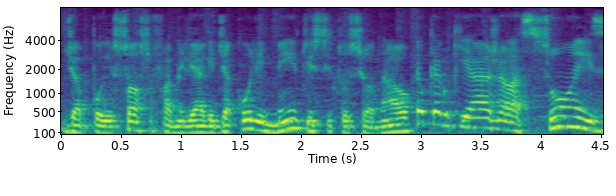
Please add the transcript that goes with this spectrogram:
de apoio sociofamiliar e de acolhimento institucional. Eu quero que haja ações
